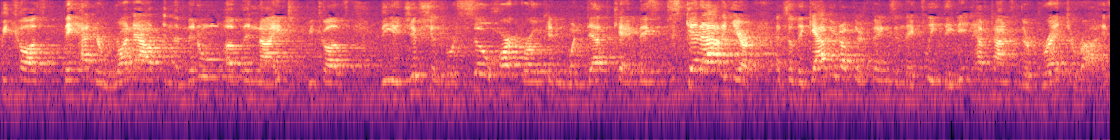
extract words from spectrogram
because they had to run out in the middle of the night because the Egyptians were so heartbroken when death came. They said, just get out of here. And so they gathered up their things and they fled. They didn't have time for their bread to rise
